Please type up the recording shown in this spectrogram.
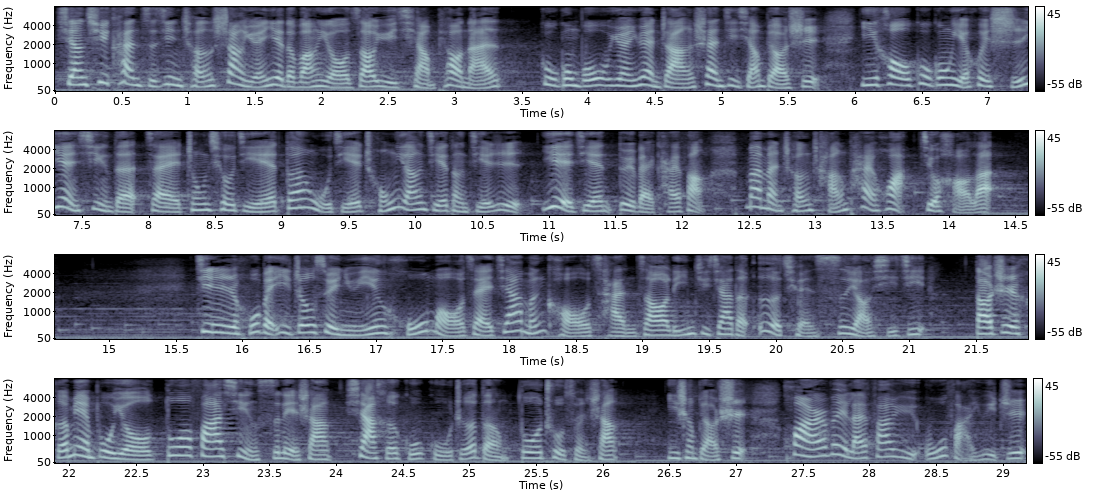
想去看紫禁城上元夜的网友遭遇抢票难。故宫博物院院长单霁翔表示，以后故宫也会实验性的在中秋节、端午节、重阳节等节日夜间对外开放，慢慢成常态化就好了。近日，湖北一周岁女婴胡某在家门口惨遭邻居家的恶犬撕咬袭击，导致颌面部有多发性撕裂伤、下颌骨骨折等多处损伤。医生表示，患儿未来发育无法预知，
